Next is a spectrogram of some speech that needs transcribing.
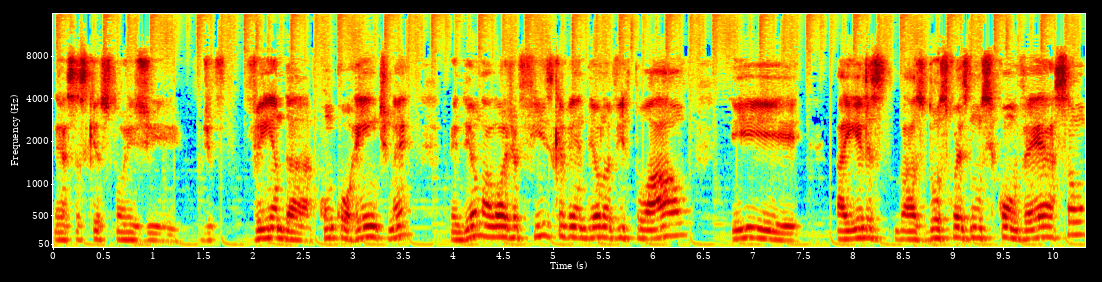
nessas questões de, de venda concorrente, né? Vendeu na loja física, vendeu na virtual e aí eles, as duas coisas não se conversam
